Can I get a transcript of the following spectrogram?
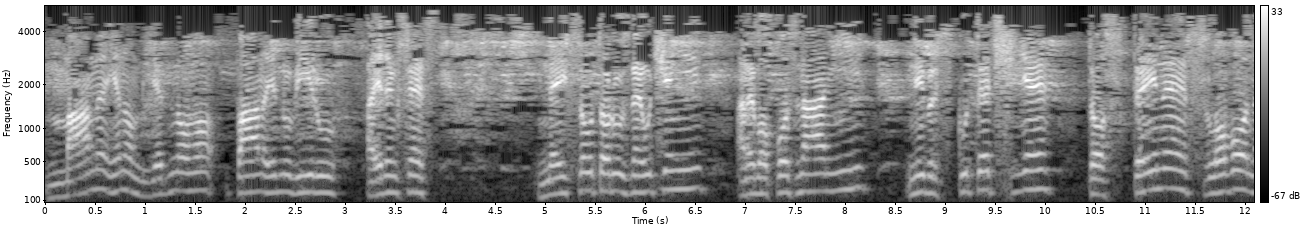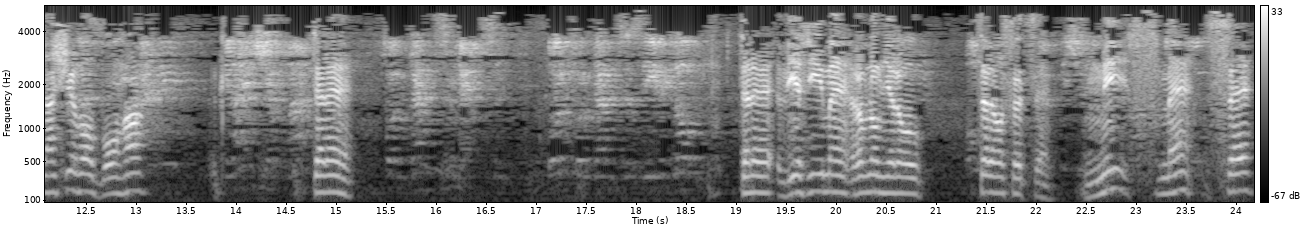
máme jenom jednoho pána, jednu víru a jeden křest. Nejsou to různé učení, anebo poznání, nýbrž skutečně to stejné slovo našeho Boha, které, které věříme rovnoměrou celého srdce. My jsme se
